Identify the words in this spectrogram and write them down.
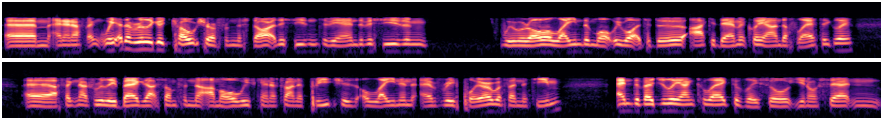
Um, and then I think we had a really good culture from the start of the season to the end of the season. We were all aligned in what we wanted to do academically and athletically. Uh, I think that's really big. That's something that I'm always kind of trying to preach is aligning every player within the team, individually and collectively. So you know, certain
